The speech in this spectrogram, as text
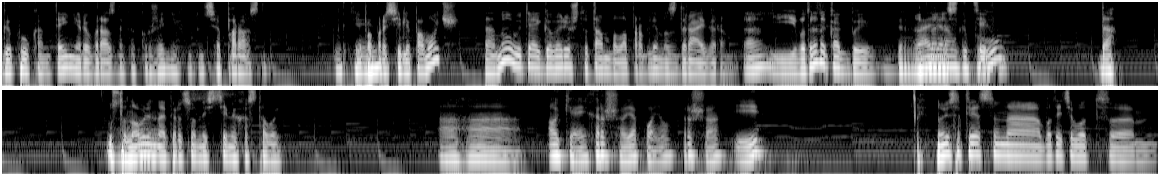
GPU-контейнеры в разных окружениях ведут себя по-разному. Окей. Меня попросили помочь. Да, ну, вот я и говорю, что там была проблема с драйвером, да, и вот это как бы... Драйвером GPU? тех- Да. Установлен на А, операционной системе хостовой. Ага. Окей, хорошо, я понял. Хорошо. И? Ну и, соответственно, вот эти вот эм,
